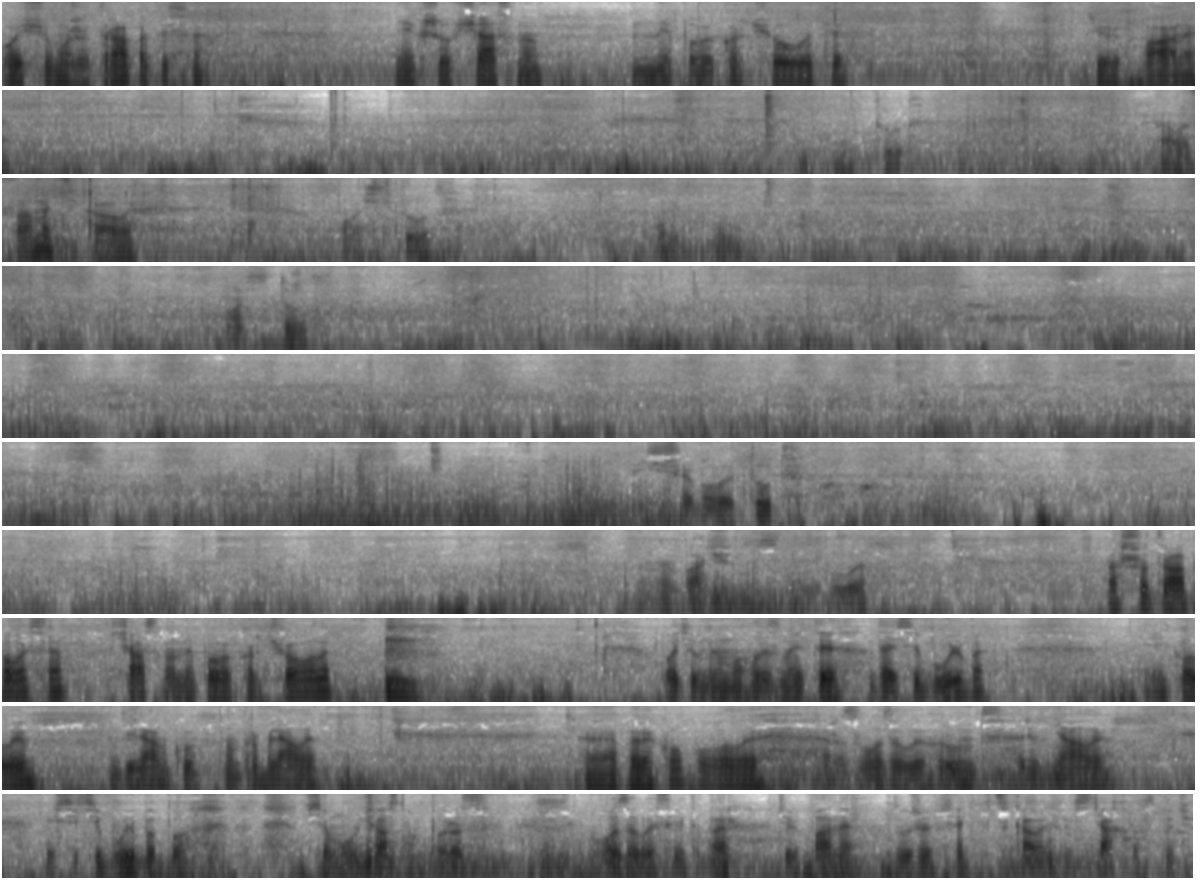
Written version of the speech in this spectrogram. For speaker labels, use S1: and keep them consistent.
S1: Ось що може трапитися, якщо вчасно не повикорчовувати тюльпани. Тут. Але саме цікаве ось тут. Ось тут. І ще були тут. Не бачу, десь десь були. А що трапилося? Вчасно не повикорчовували. Потім не могли знайти десь і бульби. І коли ділянку обробляли, е, перекопували, розвозили ґрунт, рівняли. І всі ці бульби по всьому участку порозвозилися. І тепер тюльпани в дуже всяких цікавих місцях ростуть.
